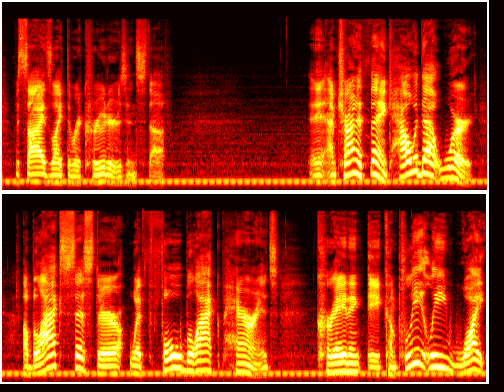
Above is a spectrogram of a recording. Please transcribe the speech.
besides like the recruiters and stuff. And I'm trying to think, how would that work? A black sister with full black parents creating a completely white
